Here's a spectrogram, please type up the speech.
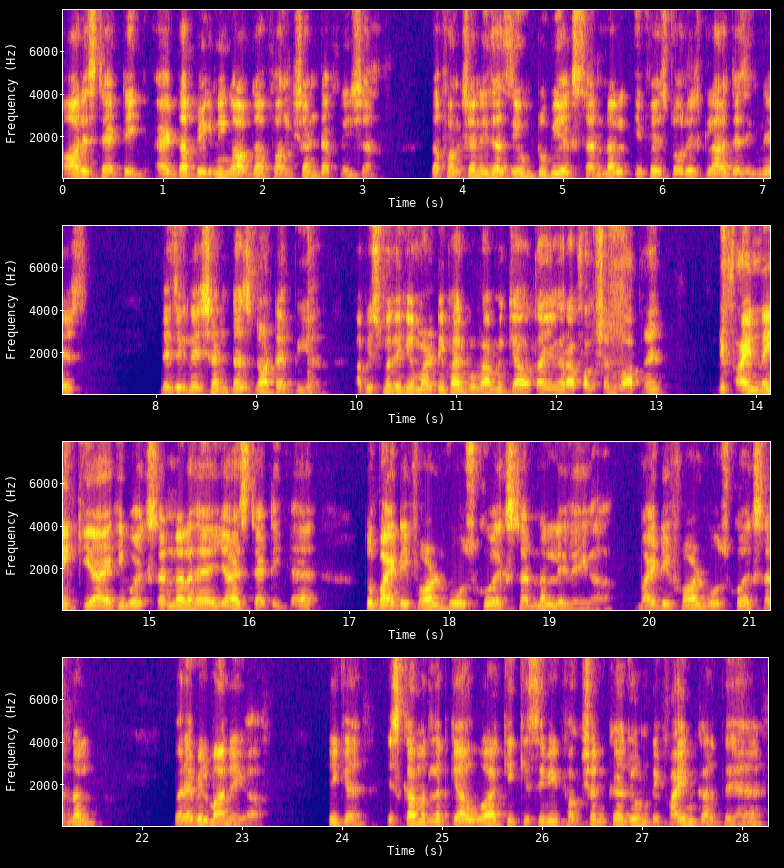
or static at the beginning of the function definition The function is assumed to be external if a storage class designates, designation does not appear. अब इसमें देखिए मल्टीफाइल प्रोग्राम में क्या होता है? अगर आप फ़ंक्शन को आपने डिफाइन नहीं किया है कि वो एक्सटर्नल है या स्टैटिक है तो बाय डिफ़ॉल्ट वो उसको एक्सटर्नल ले लेगा। बाय डिफ़ॉल्ट वो उसको एक्सटर्नल वेरिएबल मानेगा। ठीक है? इसका मतलब क्या हुआ कि किसी भी फ़ंक्शन का जो हम डिफाइन करते हैं,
